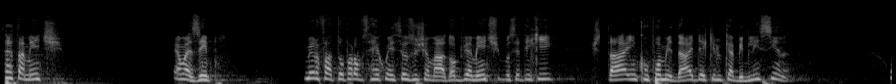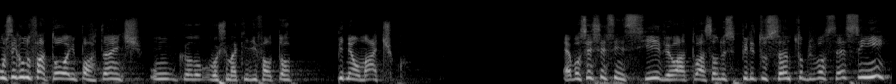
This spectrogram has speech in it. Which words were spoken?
Certamente é um exemplo. Primeiro fator para você reconhecer o seu chamado, obviamente, você tem que estar em conformidade daquilo que a Bíblia ensina. Um segundo fator importante, um que eu vou chamar aqui de fator pneumático, é você ser sensível à atuação do Espírito Santo sobre você, sim.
